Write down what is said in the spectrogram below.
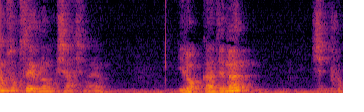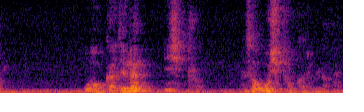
상속세율은 혹시 아시나요? 1억까지는 10% 5억까지는 20% 해서 50%까지 올라가요.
